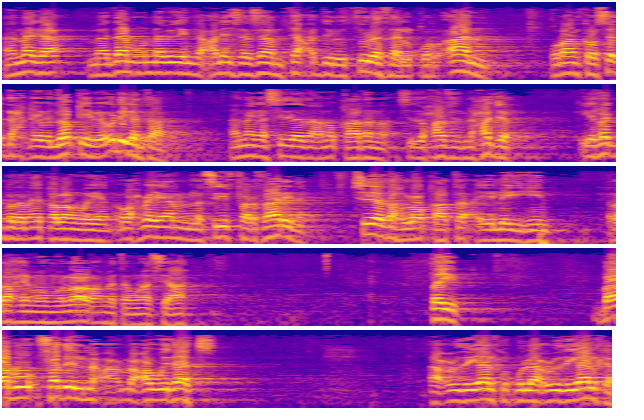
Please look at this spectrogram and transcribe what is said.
annaga maadaama uu nabigeena alai sl slam tacdilu ulaa alqur'aan qur'aanka oo saddex qaybood loo qeybay u dhigantaa annaga sideeda aan u qaadana siduu xaafid ibn xajar iyo rag badan ay qabaan weeyaan oo waxba yaanan la sii farfaarina sideeda loo qaata ay leeyihiin. Raximahum llah raxmatan waasica ayib baabu fadli mucawidaat acuudayaalka qul acuudayaalka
